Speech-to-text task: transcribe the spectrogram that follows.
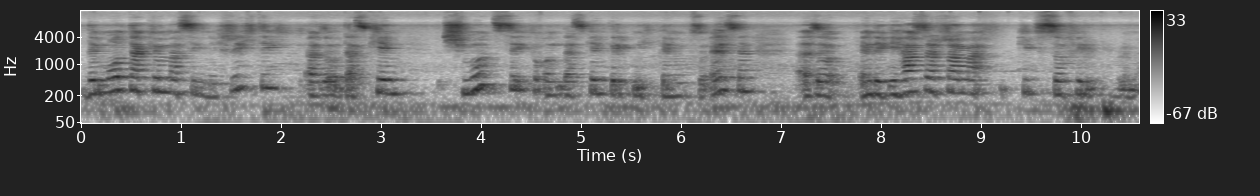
die Mutter kümmert sich nicht richtig, also das Kind schmutzig und das Kind kriegt nicht genug zu essen. Also in der Gehastra Rama gibt es so viele Probleme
